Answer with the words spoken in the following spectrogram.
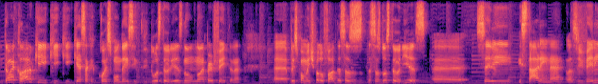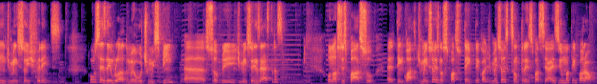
Então é claro que, que, que, que, essa correspondência entre duas teorias não, não é perfeita, né? É, principalmente pelo fato dessas, dessas duas teorias é, serem estarem, né? Elas viverem em dimensões diferentes. Como vocês lembram lá do meu último spin sobre dimensões extras, o nosso espaço tem quatro dimensões, nosso espaço-tempo tem quatro dimensões, que são três espaciais e uma temporal.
